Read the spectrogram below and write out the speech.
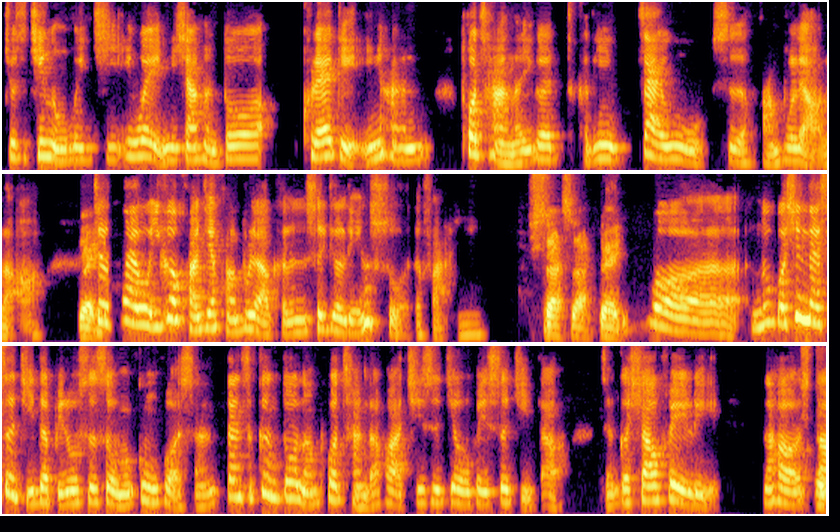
就是金融危机，因为你想很多 credit 银行破产了，一个肯定债务是还不了了啊。对。这个债务一个环节还不了，可能是一个连锁的反应。是啊，是啊，对。如果如果现在涉及的，比如说是我们供货商，但是更多人破产的话，其实就会涉及到整个消费力，然后到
